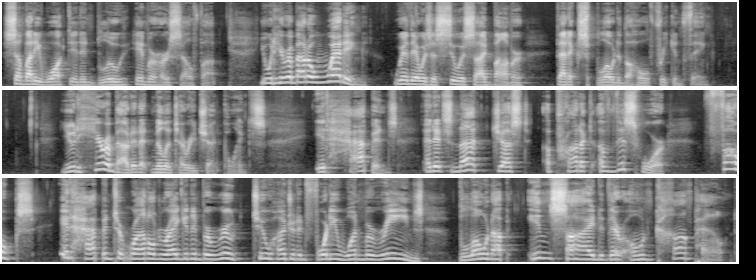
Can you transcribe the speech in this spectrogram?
Somebody walked in and blew him or herself up. You would hear about a wedding where there was a suicide bomber that exploded the whole freaking thing. You'd hear about it at military checkpoints. It happens, and it's not just a product of this war. Folks, it happened to Ronald Reagan in Beirut, 241 Marines blown up inside their own compound.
